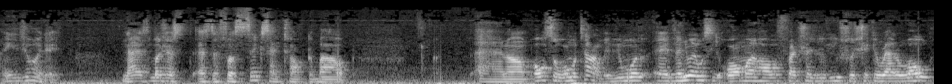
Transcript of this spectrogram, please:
I enjoyed it. Not as much as, as the first six I talked about. And um, also, one more time, if you want, if anyone wants to see all my horror franchise reviews for Chicken Rattle Roll,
